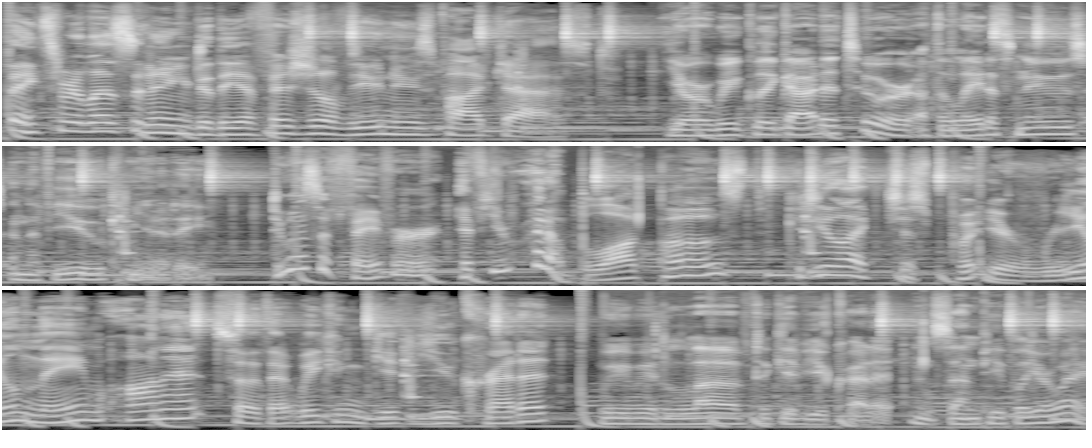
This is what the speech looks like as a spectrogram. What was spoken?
Thanks for listening to the official Vue News podcast. Your weekly guided tour of the latest news in the Vue community. Do us a favor, if you write a blog post, could you like just put your real name on it so that we can give you credit? We would love to give you credit and send people your way.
